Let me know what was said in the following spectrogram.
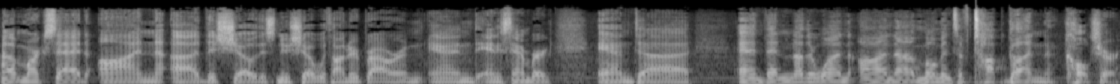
uh, Mark said on uh, this show, this new show with Andre Braugher and, and Andy Samberg, and uh, and then another one on uh, moments of Top Gun culture.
